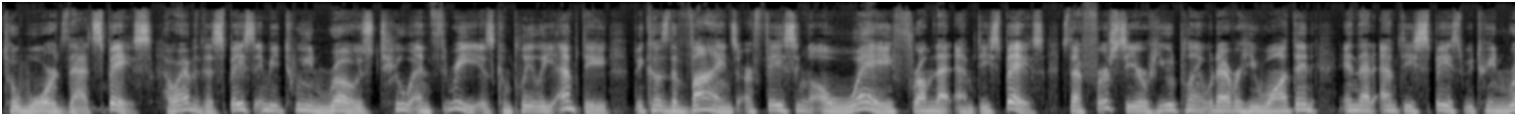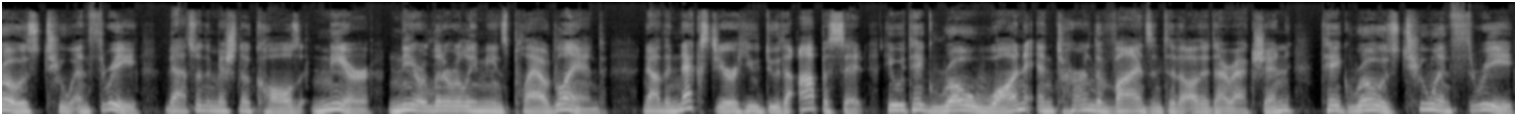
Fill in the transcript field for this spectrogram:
towards that space. However, the space in between rows two and three is completely empty because the vines are facing away from that empty space. So that first year, he would plant whatever he wanted in that empty space between rows two and three. That's what the Mishnah calls near. Near literally means plowed land. Now, the next year, he would do the opposite. He would take row one and turn the vines into the other direction, take rows two and three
